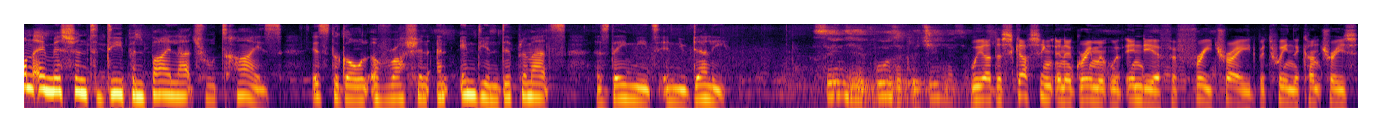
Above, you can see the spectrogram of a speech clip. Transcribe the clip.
On a mission to deepen bilateral ties, it's the goal of Russian and Indian diplomats as they meet in New Delhi. We are discussing an agreement with India for free trade between the countries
